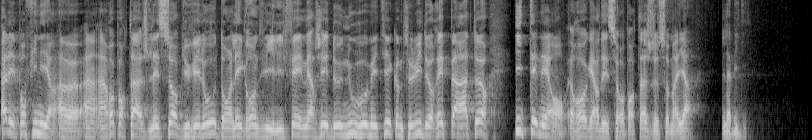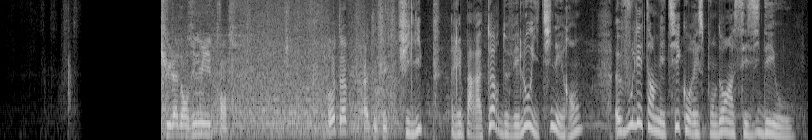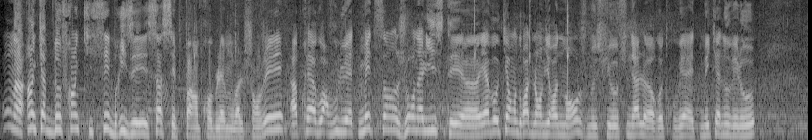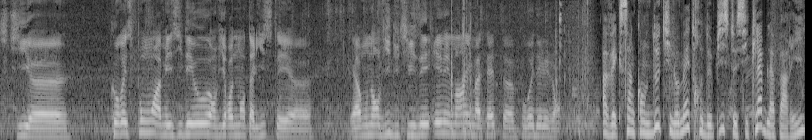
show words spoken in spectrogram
Allez, pour finir, euh, un, un, reportage, l'essor du vélo dans les grandes villes. Il fait émerger de nouveaux métiers comme celui de réparateur itinérant. Regardez ce reportage de Somaya Labidi. Je suis là dans une minute trente. Au top, à tout de suite. Philippe, réparateur de vélo itinérant, voulait un métier correspondant à ses idéaux. On a un cap de frein qui s'est brisé, ça c'est pas un problème, on va le changer. Après avoir voulu être médecin, journaliste et, euh, avocat en droit de l'environnement, je me suis au final euh, retrouvé à être mécano-vélo, ce qui euh, correspond à mes idéaux environnementalistes et, et à mon envie d'utiliser et mes mains et ma tête pour aider les gens. Avec 52 km de pistes cyclables à Paris,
